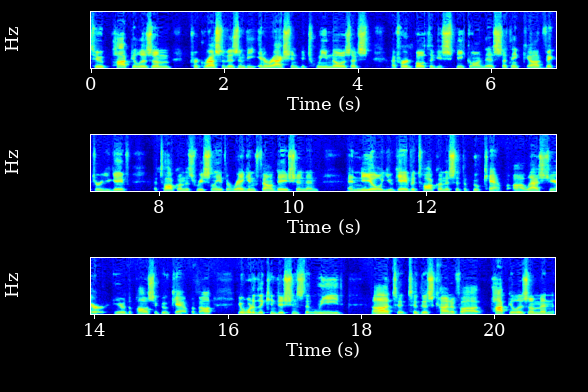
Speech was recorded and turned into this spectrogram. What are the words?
to populism progressivism, the interaction between those. I've I've heard both of you speak on this. I think uh, Victor, you gave a talk on this recently at the Reagan Foundation, and and Niall, you gave a talk on this at the boot camp uh, last year here, the policy boot camp, about you know what are the conditions that lead uh, to to this kind of uh, populism and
